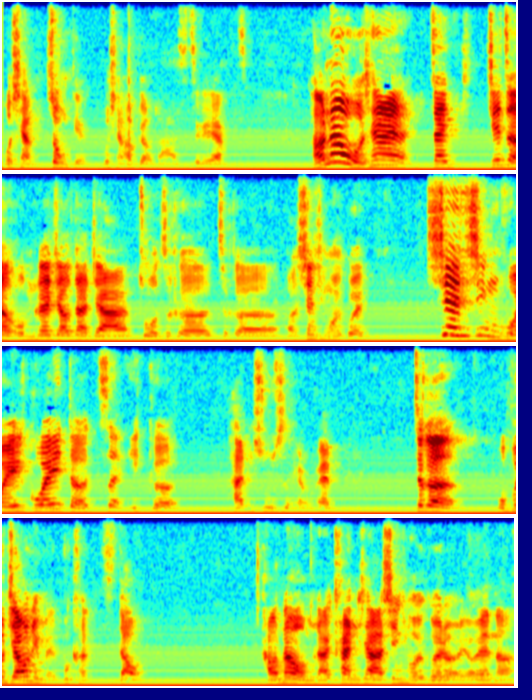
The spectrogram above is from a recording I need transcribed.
我想重点我想要表达是这个样子。好，那我现在再接着我们再教大家做这个这个呃线性回归。线性回归的这一个函数是 Lm，这个我不教你们不可能知道。好，那我们来看一下线性回归的 Lm 呢？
